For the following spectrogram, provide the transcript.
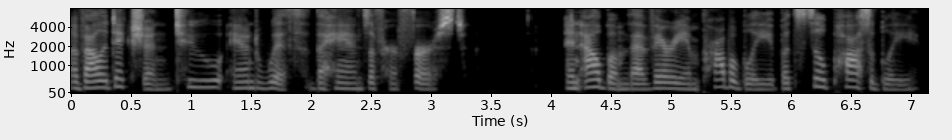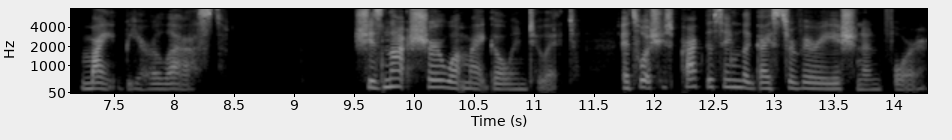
a valediction to and with the hands of her first. An album that very improbably, but still possibly, might be her last. She's not sure what might go into it. It's what she's practicing the Geister Geistervariationen for.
